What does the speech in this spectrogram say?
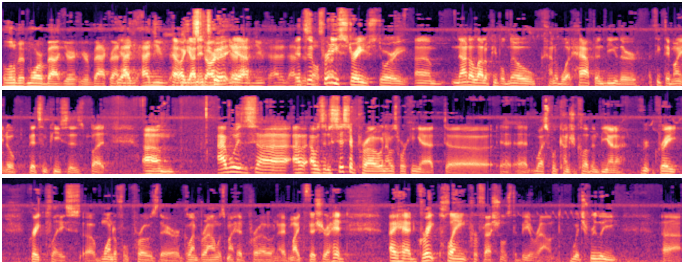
a little bit more about your, your background. Yeah. How, you- how'd you how how'd I you started? into it. Yeah, How did you, how did, how did it's a pretty start? strange story. Um, not a lot of people know kind of what happened either. I think they might know bits and pieces, but um, I was uh, I, I was an assistant pro and I was working at uh, at Westwood Country Club in Vienna. Great, great place. Uh, wonderful pros there. Glenn Brown was my head pro, and I had Mike Fisher. I had I had great playing professionals to be around, which really uh,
